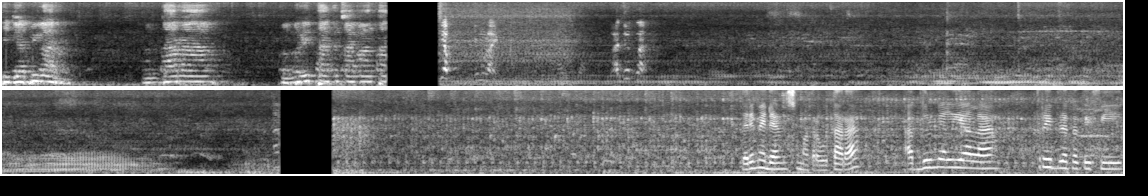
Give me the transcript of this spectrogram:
tiga pilar antara pemerintah kecamatan. Siap, dimulai. Lanjutkan. Dari Medan, Sumatera Utara, Abdul Meliala, Tribrata TV,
